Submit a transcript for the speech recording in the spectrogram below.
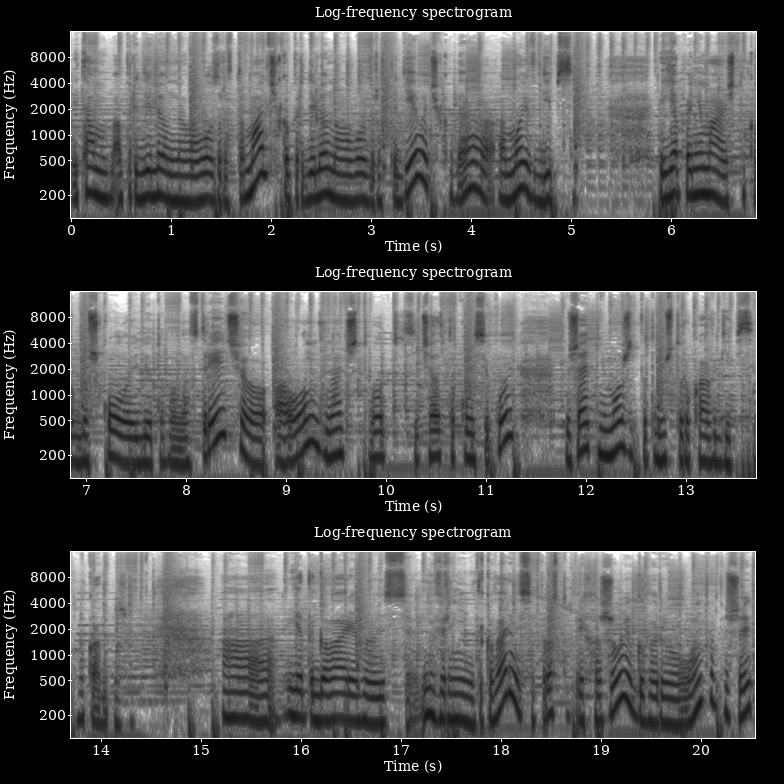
И там определенного возраста мальчик, определенного возраста девочка, да, а мой в гипсе. И я понимаю, что как бы школа идет ему навстречу, а он, значит, вот сейчас такой секой бежать не может, потому что рука в гипсе. Ну как бежать? А я договариваюсь, ну вернее не договариваюсь, а просто прихожу и говорю, он побежит.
